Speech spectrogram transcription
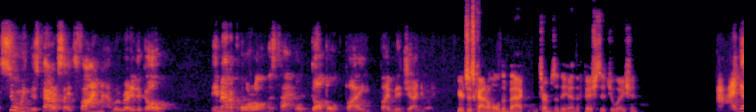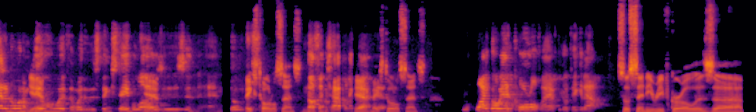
assuming this parasite's fine and we're ready to go, the amount of coral in this tank will double by by mid-January. You're just kind of holding back in terms of the uh, the fish situation. I got to know what I'm yeah. dealing with and whether this thing stabilizes yeah. and and so makes total sense. Nothing's happening. Yeah, it makes there. total sense. Why go add coral if I have to go take it out? So Cindy Reef Girl is uh,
